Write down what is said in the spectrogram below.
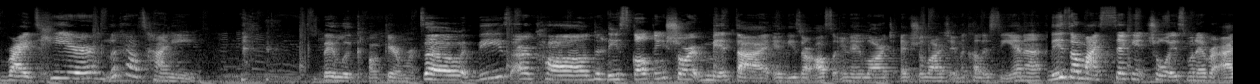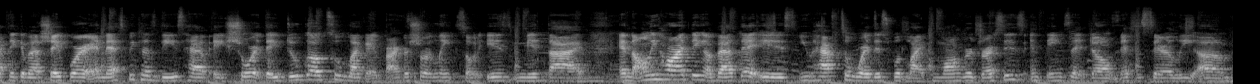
right here. Look how tiny they look on camera. So these are called the sculpting short mid thigh and these are also in a large extra large in the color sienna. These are my second choice whenever i think about shapewear and that's because these have a short they do go to like a biker short length so it is mid thigh. And the only hard thing about that is you have to wear this with like longer dresses and things that don't necessarily um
